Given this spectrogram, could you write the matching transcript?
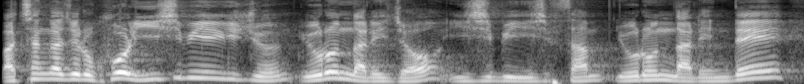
마찬가지로 9월 22일 기준 요런 날이죠. 22, 23 요런 날인데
